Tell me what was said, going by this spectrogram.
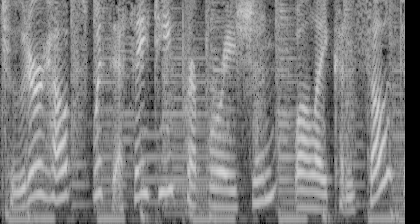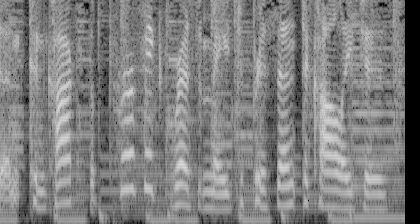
tutor helps with SAT preparation, while a consultant concocts the perfect resume to present to colleges.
